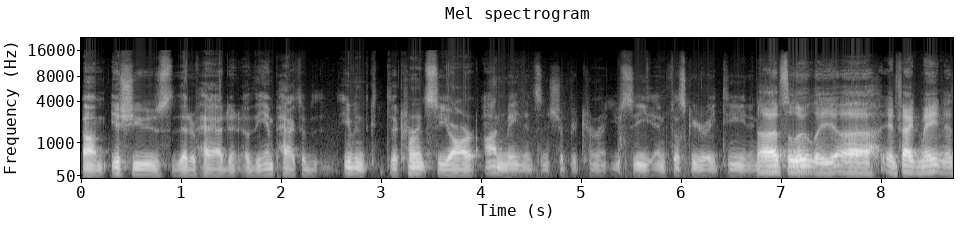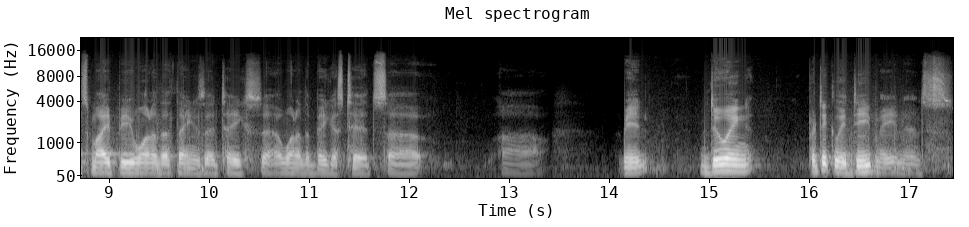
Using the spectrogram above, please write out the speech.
um, issues that have had of the impact of even the current CR on maintenance and ship recurrent you see in fiscal year 18? Uh, absolutely. Uh, in fact, maintenance might be one of the things that takes uh, one of the biggest hits. Uh, uh, I mean, doing particularly deep maintenance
